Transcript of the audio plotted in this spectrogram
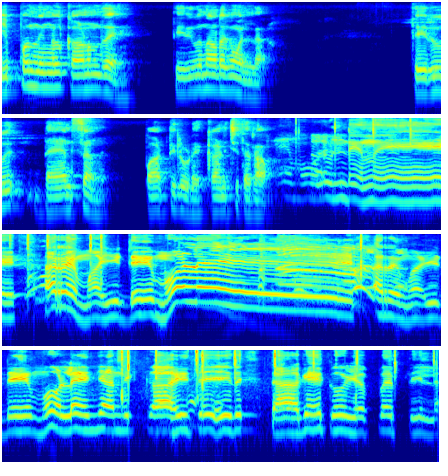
ഇപ്പം നിങ്ങൾ കാണുന്നത് തെരുവ് നാടകമല്ല. തെരുവ് ഡാൻസാണ് പാട്ടിലൂടെ കാണിച്ചു തരാം. അരെ മൈഡേ മോളെ. അരെ മൈഡേ മോളെ ഞാൻ നിക്കാഹ് ചെയ്ത് താകെ കുഴപ്പത്തില്ല.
